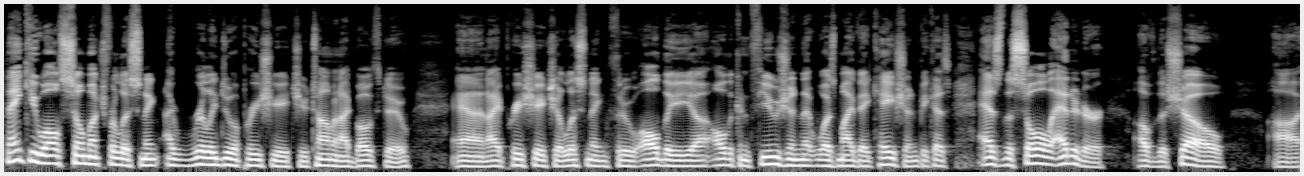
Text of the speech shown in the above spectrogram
Thank you all so much for listening. I really do appreciate you. Tom and I both do. And I appreciate you listening through all the, uh, all the confusion that was my vacation because as the sole editor of the show, uh,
